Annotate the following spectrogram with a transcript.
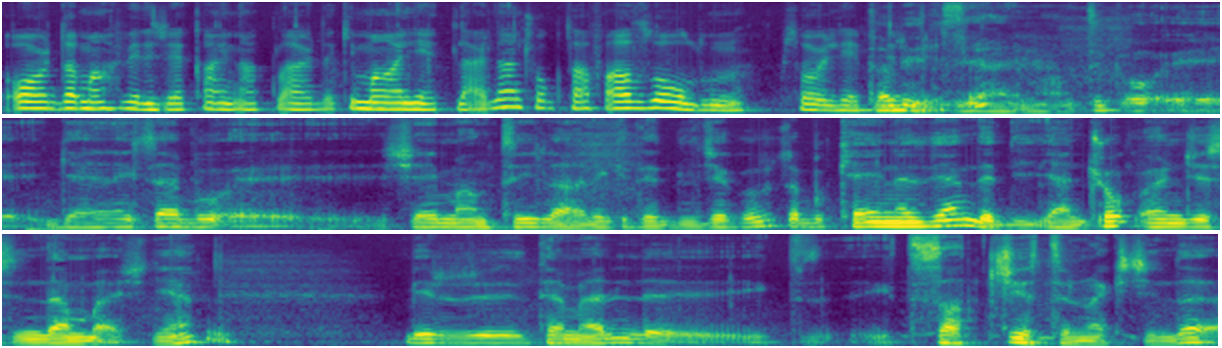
orada mahvedecek kaynaklardaki maliyetlerden çok daha fazla olduğunu söyleyebilir Tabii birisi. yani mantık o e, geleneksel bu e, şey mantığıyla hareket edilecek olursa bu Keynesyen de değil yani çok öncesinden başlayan bir e, temel e, iktisatçı tırnak içinde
